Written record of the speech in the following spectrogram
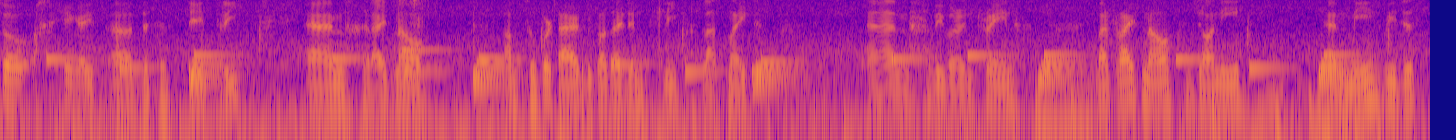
so hey guys uh, this is day three. And right now I'm super tired because I didn't sleep last night. And we were in train. But right now Johnny and me we just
